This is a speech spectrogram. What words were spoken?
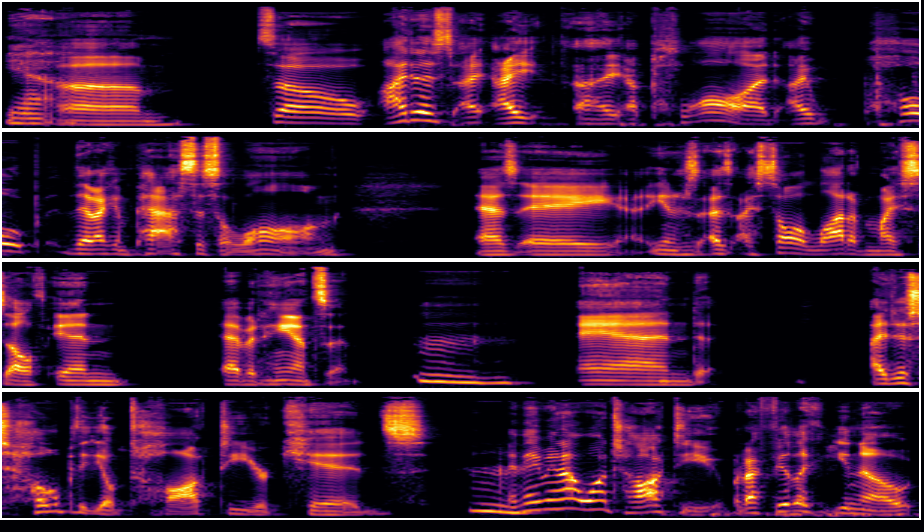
Yeah. Um, so I just I, I I applaud. I hope that I can pass this along as a you know as I saw a lot of myself in Evan Hansen, Mm. and I just hope that you'll talk to your kids, Mm. and they may not want to talk to you, but I feel like you know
